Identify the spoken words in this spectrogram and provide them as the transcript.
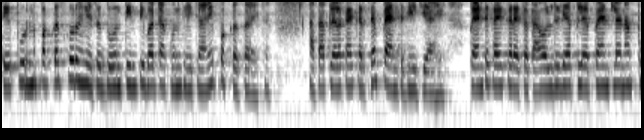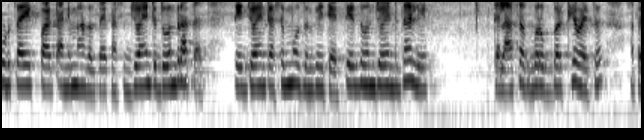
ते पूर्ण पक्कच करून घ्यायचं दोन तीन टिबा टाकून घ्यायचं आणि पक्कं करायचं. आता आपल्याला काय करायचं आहे? पॅन्ट घ्यायची आहे. पॅन्ट काय करायचं? आता ऑलरेडी आपल्या पॅन्टला ना पुढचा एक पार्ट आणि मागलचा एक असं जॉईंट दोन राहतात. ते जॉईंट असे मोजून घ्यायचे आहेत. ते दोन जॉईंट झाले त्याला असं बरोबर ठेवायचं. आता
